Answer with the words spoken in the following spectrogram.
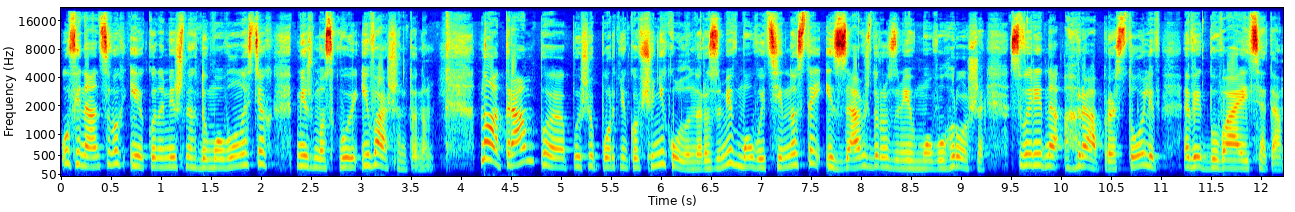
у фінансових і економічних домовленостях між Москвою і Вашингтоном. Ну а Трамп е, пише Портніков, що ніколи не розумів мови цінностей і завжди розумів мову грошей. Своєрідна гра престолів відбувається там.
